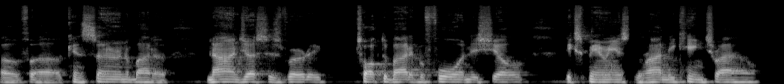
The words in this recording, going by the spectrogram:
of uh, concern about a non justice verdict. Talked about it before on this show, experienced the Rodney King trial,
